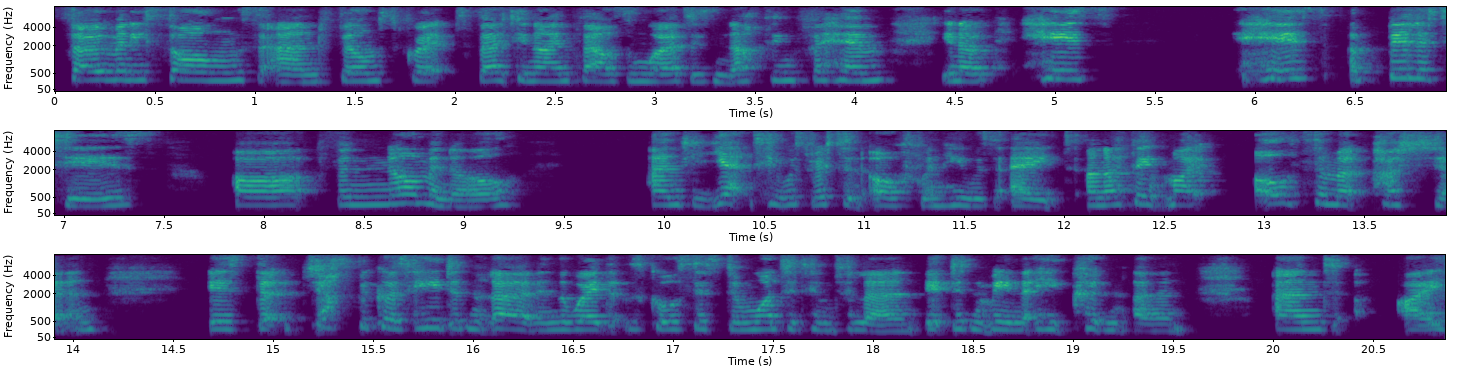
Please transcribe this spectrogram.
so many songs and film scripts. Thirty-nine thousand words is nothing for him. You know his his abilities are phenomenal and yet he was written off when he was eight. And I think my ultimate passion is that just because he didn't learn in the way that the school system wanted him to learn, it didn't mean that he couldn't learn. And I,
